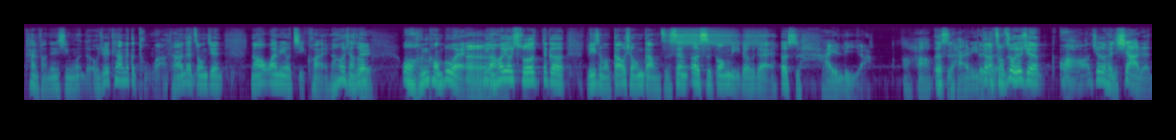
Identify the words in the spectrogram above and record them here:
看坊间新闻的，我就会看到那个图啊，台湾在中间，然后外面有几块，然后想说，哦，很恐怖哎、嗯。然后又说那个离什么高雄港只剩二十公里，对不对？二十海里呀、哦，好，二十海里，对总之我就觉得哇，就是很吓人。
